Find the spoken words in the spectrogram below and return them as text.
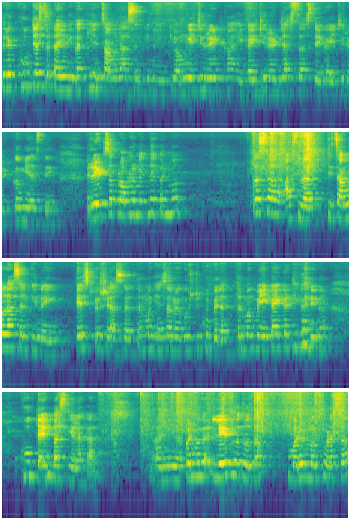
तर हे खूप जास्त टाईम घेतात की हे चांगलं असेल की नाही. किंवा मग याची रेट काय आहे? काहीची रेट जास्त असते काहीची रेट कमी असते. रेटचा प्रॉब्लेम येत नाही पण मग कसं असणार? ते चांगलं असेल की नाही? टेस्ट कशी असेल? तर मग ह्या सगळ्या गोष्टी खूप येतात. तर मग मी एका एका ठिकाणी ना खूप टाईमपास केला का आणि पण मग लेट होत होतं. म्हणून मग थोडंसं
